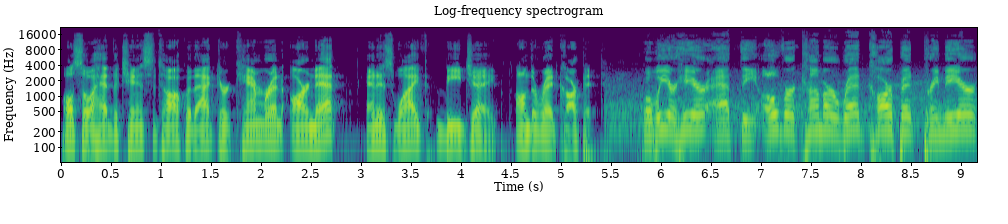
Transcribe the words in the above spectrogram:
Also, I had the chance to talk with actor Cameron Arnett and his wife BJ on the red carpet. Well, we are here at the Overcomer Red Carpet premiere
